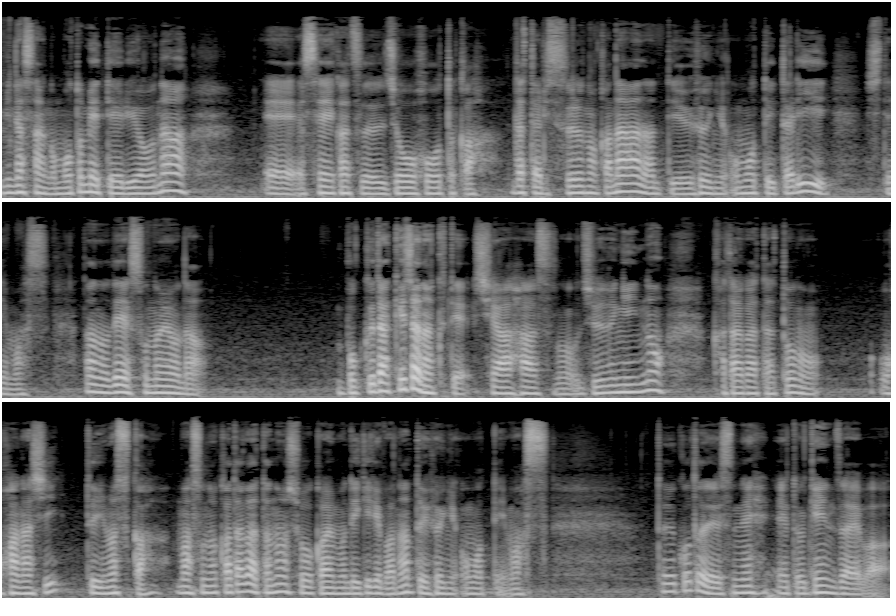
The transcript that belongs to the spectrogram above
皆さんが求めているような、えー、生活情報とかだったりするのかななんていうふうに思っていたりしています。なのでそのような僕だけじゃなくてシェアハウスの住人の方々とのお話といいますか、まあ、その方々の紹介もできればなというふうに思っています。ということでですね、えー、と現在は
